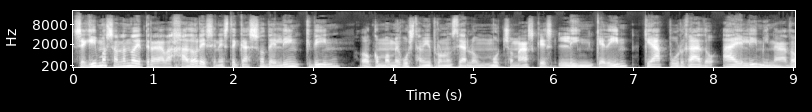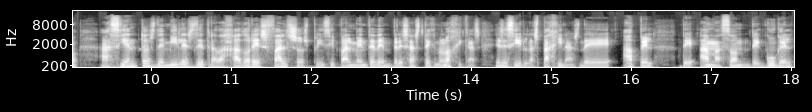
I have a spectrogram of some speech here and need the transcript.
Seguimos hablando de trabajadores, en este caso de LinkedIn, o como me gusta a mí pronunciarlo mucho más, que es LinkedIn, que ha purgado, ha eliminado a cientos de miles de trabajadores falsos, principalmente de empresas tecnológicas. Es decir, las páginas de Apple de Amazon, de Google,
